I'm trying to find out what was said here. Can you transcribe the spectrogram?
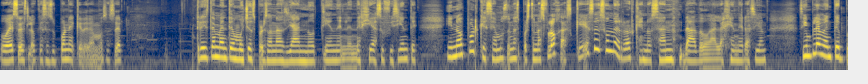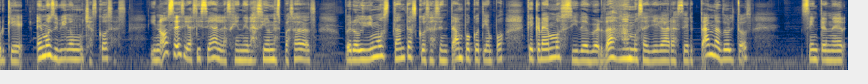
O eso es lo que se supone que debemos hacer. Tristemente muchas personas ya no tienen la energía suficiente y no porque seamos unas personas flojas, que ese es un error que nos han dado a la generación, simplemente porque hemos vivido muchas cosas y no sé si así sean las generaciones pasadas, pero vivimos tantas cosas en tan poco tiempo que creemos si de verdad vamos a llegar a ser tan adultos sin tener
